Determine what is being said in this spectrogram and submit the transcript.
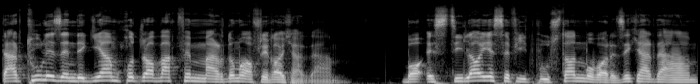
در طول زندگیم خود را وقف مردم آفریقا کردم با استیلای سفید پوستان مبارزه کردم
